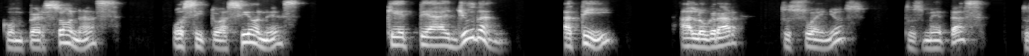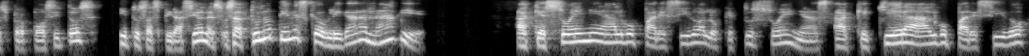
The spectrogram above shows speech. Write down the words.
con personas o situaciones que te ayudan a ti a lograr tus sueños, tus metas, tus propósitos y tus aspiraciones. O sea, tú no tienes que obligar a nadie a que sueñe algo parecido a lo que tú sueñas, a que quiera algo parecido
